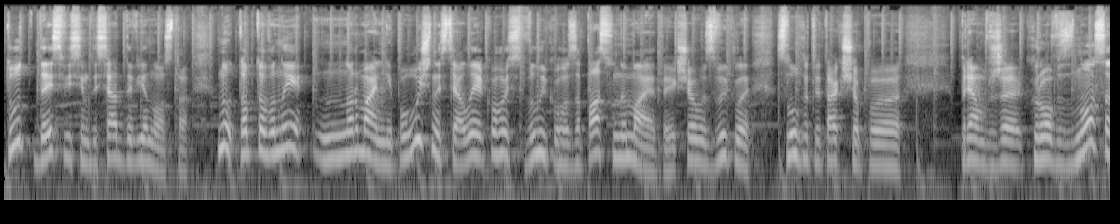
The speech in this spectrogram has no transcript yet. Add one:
Тут десь 80-90. Ну, тобто вони нормальні по гучності, але якогось великого запасу не маєте. Якщо ви звикли слухати так, щоб. Прям вже кров з носа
